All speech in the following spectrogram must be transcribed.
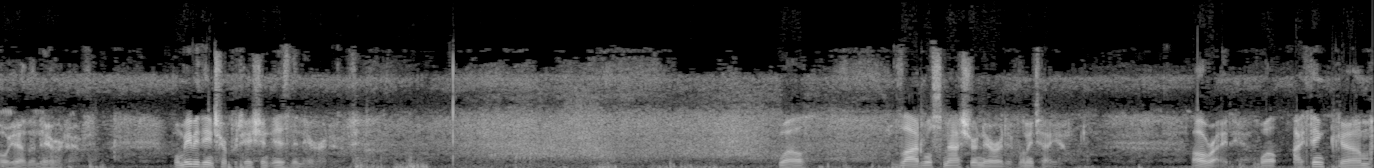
oh yeah, the narrative. Well, maybe the interpretation is the narrative. Well, Vlad will smash your narrative, let me tell you. All right. Well, I think um,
